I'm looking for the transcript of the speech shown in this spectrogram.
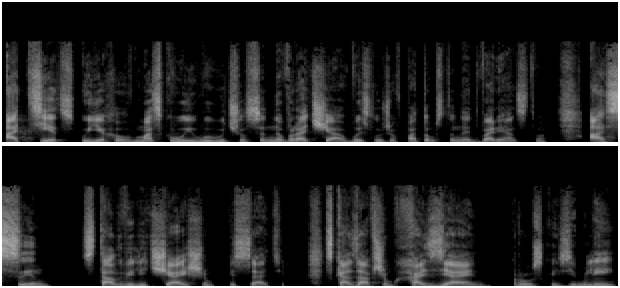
Отец уехал в Москву и выучился на врача, выслужив потомственное дворянство, а сын стал величайшим писателем, сказавшим «хозяин русской земли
